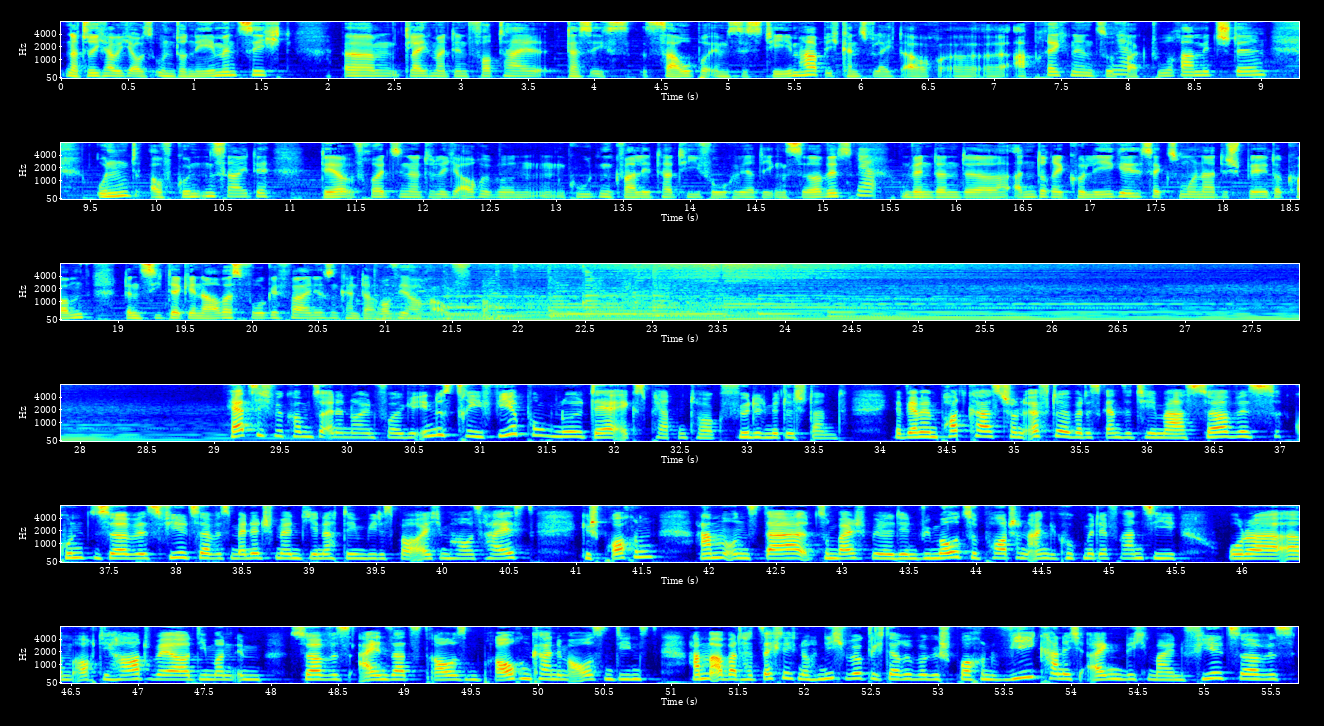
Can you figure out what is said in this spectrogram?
Natürlich habe ich aus Unternehmenssicht ähm, gleich mal den Vorteil, dass ich es sauber im System habe. Ich kann es vielleicht auch äh, abrechnen, zur ja. Faktura mitstellen. Und auf Kundenseite, der freut sich natürlich auch über einen guten, qualitativ hochwertigen Service. Ja. Und wenn dann der andere Kollege sechs Monate später kommt, dann sieht er genau, was vorgefallen ist und kann darauf ja auch aufbauen. Herzlich willkommen zu einer neuen Folge Industrie 4.0, der Expertentalk für den Mittelstand. Ja, wir haben im Podcast schon öfter über das ganze Thema Service, Kundenservice, Field Service Management, je nachdem, wie das bei euch im Haus heißt, gesprochen, haben uns da zum Beispiel den Remote Support schon angeguckt mit der Franzi oder ähm, auch die Hardware, die man im Service-Einsatz draußen brauchen kann im Außendienst, haben aber tatsächlich noch nicht wirklich darüber gesprochen, wie kann ich eigentlich meinen Field Service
